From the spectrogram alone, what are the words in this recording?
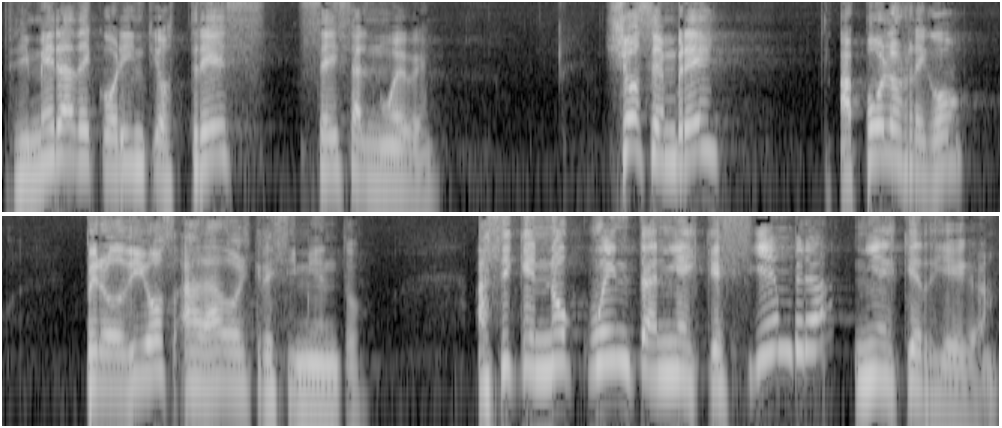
Primera de Corintios 3, 6 al 9. Yo sembré, Apolo regó, pero Dios ha dado el crecimiento. Así que no cuenta ni el que siembra ni el que riega,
